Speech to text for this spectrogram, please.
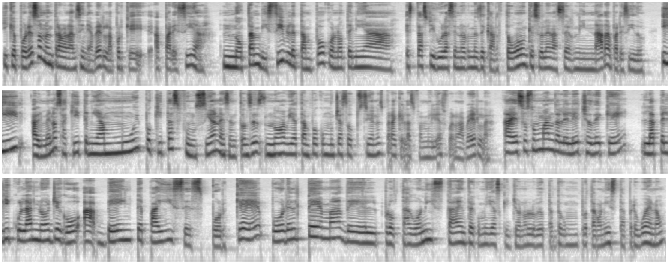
y que por eso no entraban al cine a verla, porque aparecía no tan visible tampoco, no tenía estas figuras enormes de cartón que suelen hacer ni nada parecido. Y al menos aquí tenía muy poquitas funciones, entonces no había tampoco muchas opciones para que las familias fueran a verla. A eso sumándole el hecho de que la película no llegó a 20 países. ¿Por qué? Por el tema del protagonista, entre comillas, que yo no lo veo tanto como un protagonista, pero bueno,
